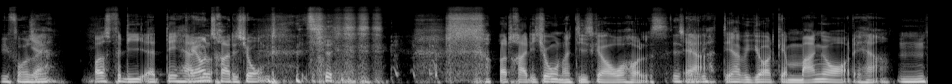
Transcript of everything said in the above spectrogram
Vi får se. Ja, også fordi, at det her... Det er jo en tradition. og traditioner, de skal overholdes. Det skal ja, de. det har vi gjort gennem mange år, det her. Mm.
